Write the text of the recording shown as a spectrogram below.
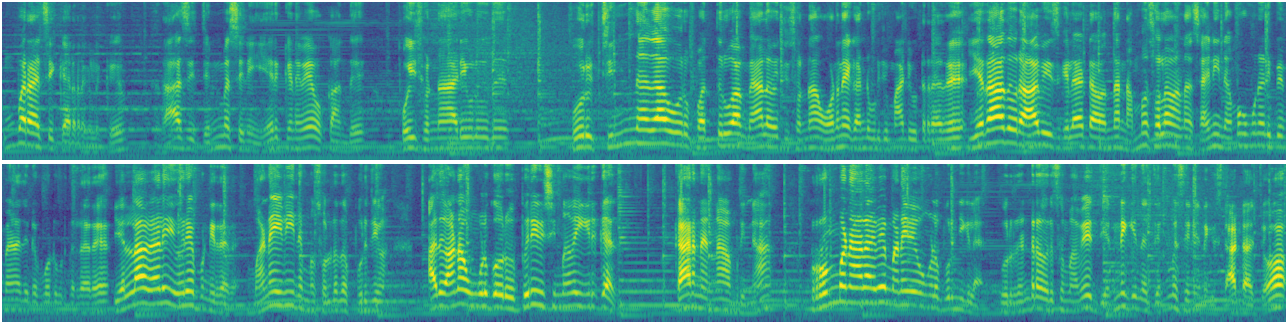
கும்பராசிக்காரர்களுக்கு ராசி ஜென்மசனி ஏற்கனவே உட்காந்து பொய் சொன்னால் அடி விழுவுது ஒரு சின்னதாக ஒரு பத்து ரூபா மேலே வச்சு சொன்னால் உடனே கண்டுபிடிச்சி மாட்டி விட்டுறாரு. ஏதாவது ஒரு ஆஃபீஸ்க்கு லேட்டாக வந்தால் நம்ம சொல்ல வேணாம். சனி நமக்கு முன்னாடி போய் மேனேஜர்கிட்ட போட்டு கொடுத்துறாரு எல்லா வேலையும் இவரே பண்ணிடுறாரு. மனைவி நம்ம சொல்கிறத புரிஞ்சுக்கலாம் அது ஆனால் உங்களுக்கு ஒரு பெரிய விஷயமாவே இருக்காது. காரணம் என்ன அப்படின்னா ரொம்ப நாளாகவே மனைவி உங்களை புரிஞ்சிக்கல. ஒரு ரெண்டரை வருஷமாகவே என்னைக்கு இந்த ஜென்மசனி எனக்கு ஸ்டார்ட் ஆச்சோ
